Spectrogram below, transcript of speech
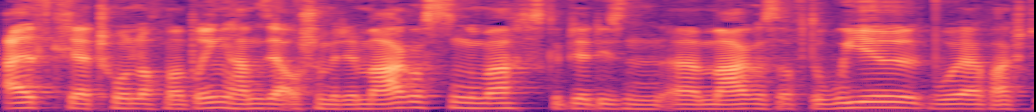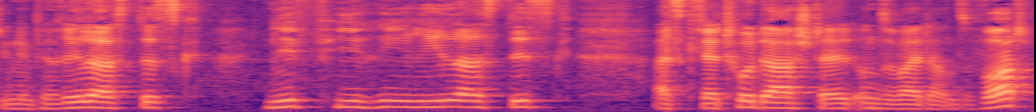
als Kreaturen nochmal bringen. Haben sie auch schon mit den Magusten gemacht. Es gibt ja diesen äh, Magus of the Wheel, wo er praktisch den Virillas Disc Nifirilas Disc als Kreatur darstellt und so weiter und so fort.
